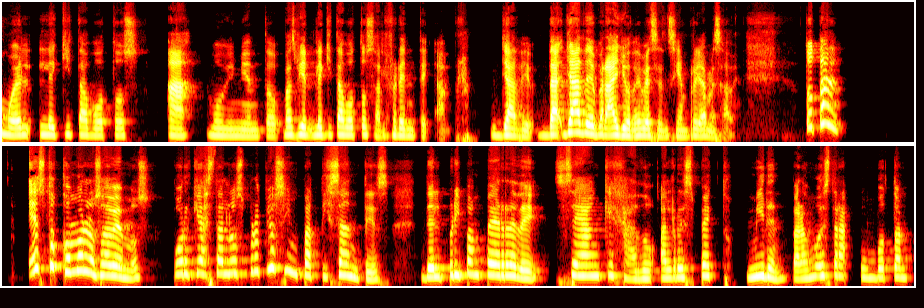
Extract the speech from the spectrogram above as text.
Samuel le quita votos a movimiento, más bien le quita votos al Frente Amplio, ya de, ya de brayo de vez en siempre, ya me saben. Total, ¿esto cómo lo sabemos? Porque hasta los propios simpatizantes del PRI-PAN-PRD se han quejado al respecto. Miren, para muestra un botón.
